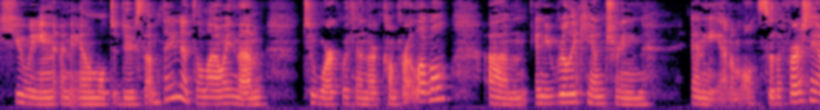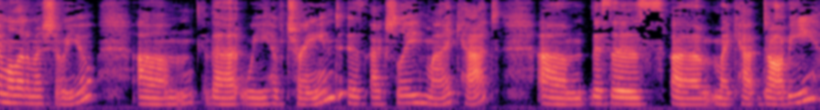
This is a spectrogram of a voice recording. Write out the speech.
cueing an animal to do something. It's allowing them to work within their comfort level. Um, and you really can train any animal. So the first animal that I'm going to show you um, that we have trained is actually my cat. Um, this is uh, my cat Dobby,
